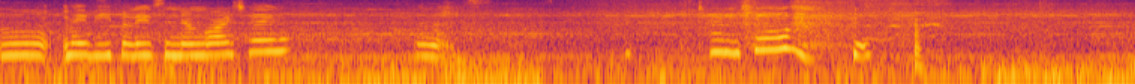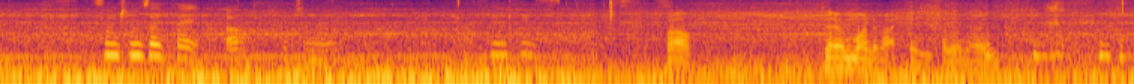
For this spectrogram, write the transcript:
Or maybe he believes in young writing. And it's potential. Sometimes I think, oh, I don't know. I think he's Well, never mind about him for the moment.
